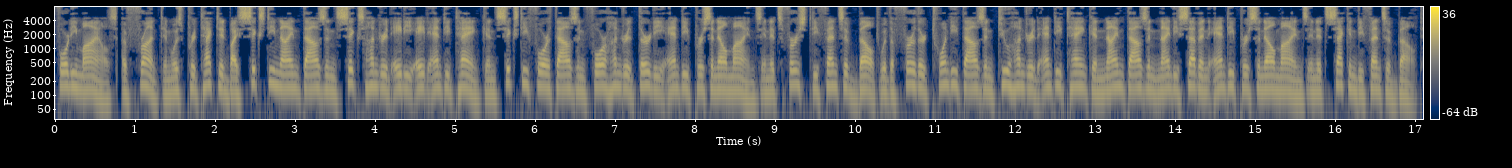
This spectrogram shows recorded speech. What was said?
40 miles of front and was protected by 69,688 anti-tank and 64,430 anti-personnel mines in its first defensive belt with a further 20,200 anti-tank and 9,097 anti-personnel mines in its second defensive belt.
